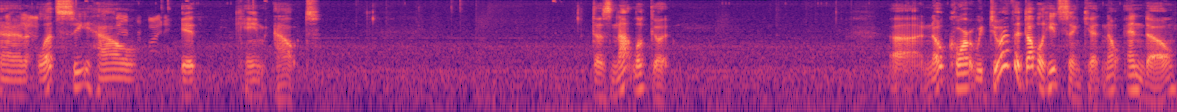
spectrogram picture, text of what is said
and let's see how it came out. Does not look good. Uh, no core. We do have the double heatsink kit. No endo.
